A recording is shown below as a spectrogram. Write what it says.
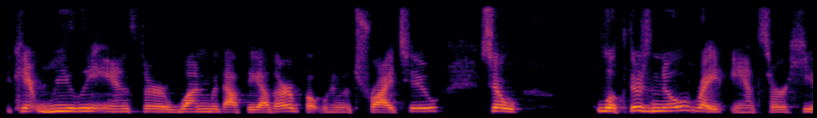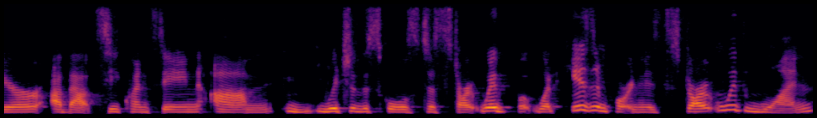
You can't really answer one without the other, but we're going to try to. So look, there's no right answer here about sequencing um, which of the schools to start with. But what is important is start with one,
